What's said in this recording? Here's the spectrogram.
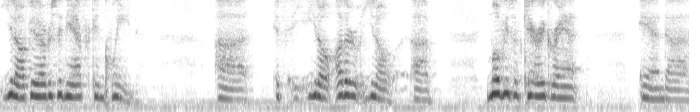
you know, if you've ever seen The African Queen, uh, if, you know, other, you know, uh, movies with Cary Grant and uh,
